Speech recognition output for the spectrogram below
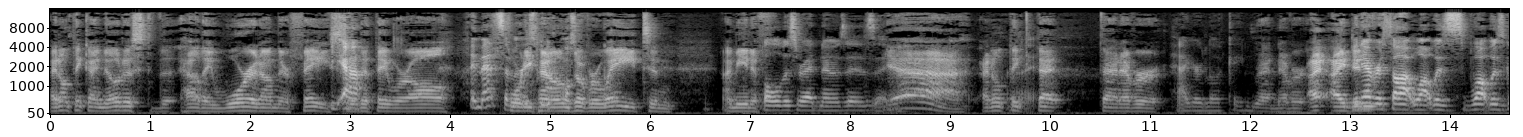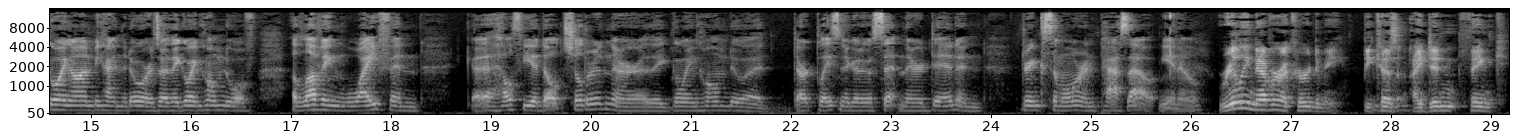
I don't think I noticed the, how they wore it on their face Yeah. so that they were all I met forty people. pounds overweight, and I mean if bulbous red noses and yeah, I don't think that that ever haggard looking. that never I I didn't never thought what was what was going on behind the doors. Are they going home to a, a loving wife and uh, healthy adult children, or are they going home to a dark place and they're going to go sit in their den and drink some more and pass out? You know, really never occurred to me because Mm-hmm. I didn't think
